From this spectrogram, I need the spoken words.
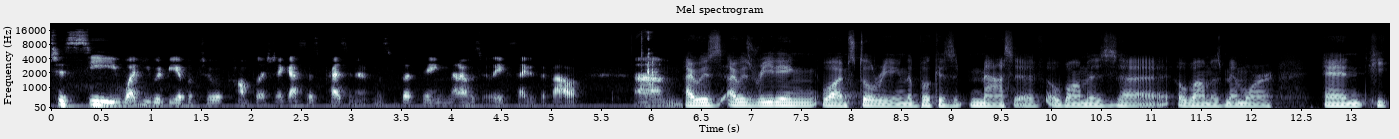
to see what he would be able to accomplish. I guess as president was the thing that I was really excited about. Um, I was I was reading. Well, I'm still reading. The book is massive. Obama's uh, Obama's memoir and he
